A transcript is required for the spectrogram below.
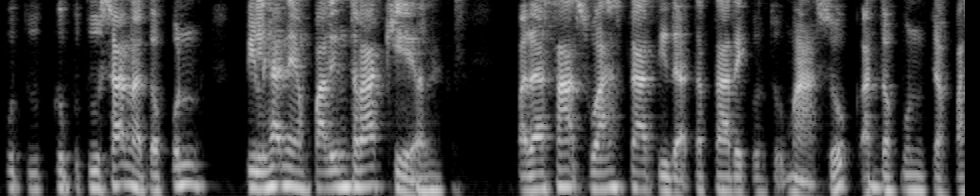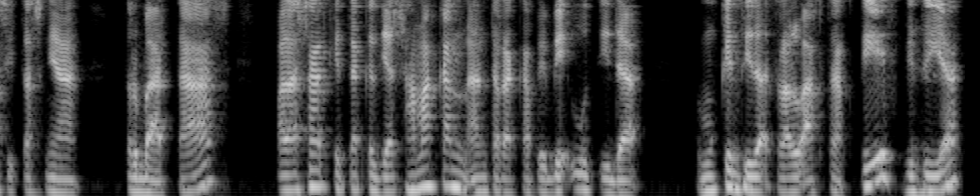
putu- keputusan ataupun pilihan yang paling terakhir. Paling pada saat swasta tidak tertarik untuk masuk ataupun kapasitasnya terbatas, pada saat kita kerjasamakan antara KPBU tidak mungkin tidak terlalu atraktif gitu ya,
